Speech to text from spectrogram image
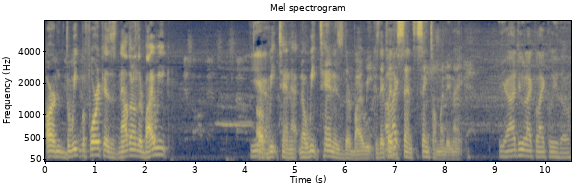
or the week before, because now they're on their bye week. Yeah, Or week 10. No, week 10 is their bye week, because they play like- the Saints, Saints on Monday night. yeah, I do like likely though.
